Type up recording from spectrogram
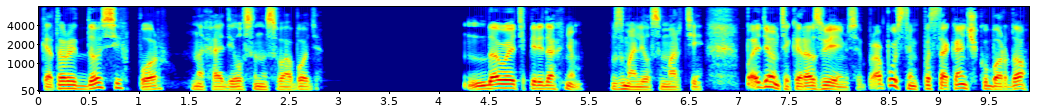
который до сих пор находился на свободе. «Давайте передохнем», — взмолился Марти. «Пойдемте-ка развеемся, пропустим по стаканчику Бордо».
